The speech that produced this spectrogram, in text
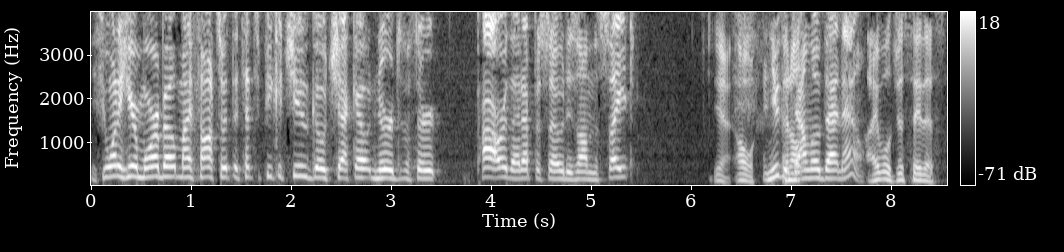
if you want to hear more about my thoughts with Detective Pikachu, go check out Nerds of the Third Power. That episode is on the site. Yeah. Oh, and you can I'll- download that now. I will just say this:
